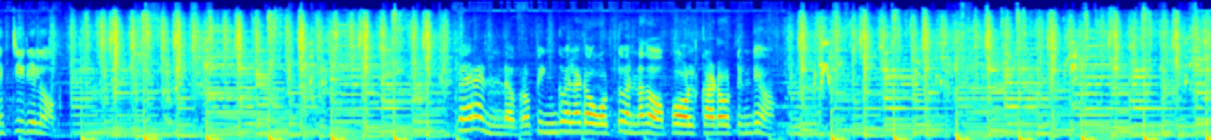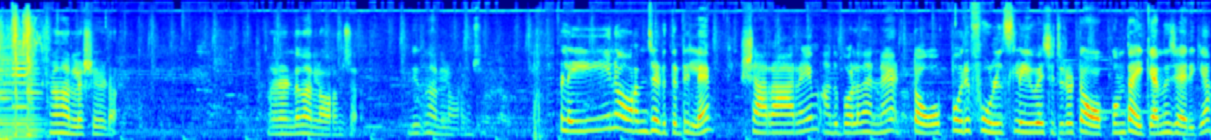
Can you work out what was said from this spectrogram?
മെറ്റീരിയൽ നോക്കാം. വേറെ ഉണ്ടോ ബ്രോ? പിങ്ക് വല്ല ഡോട്ട് വന്നതോ? പോൾക്ക ഡോട്ടിന്റെയോ നല്ല ഷെയ്ഡാ. രണ്ട് നല്ല ഓറഞ്ച്. ഇത് നല്ല ഓറഞ്ച്. പ്ലെയിൻ ഓറഞ്ച് എടുത്തിട്ടില്ലേ? ഷറാറയും അതുപോലെ തന്നെ ടോപ്പ് ഒരു ഫുൾ സ്ലീവ് വെച്ചിട്ടൊരു ടോപ്പും തയ്ക്കാമെന്ന് വിചാരിക്കുക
